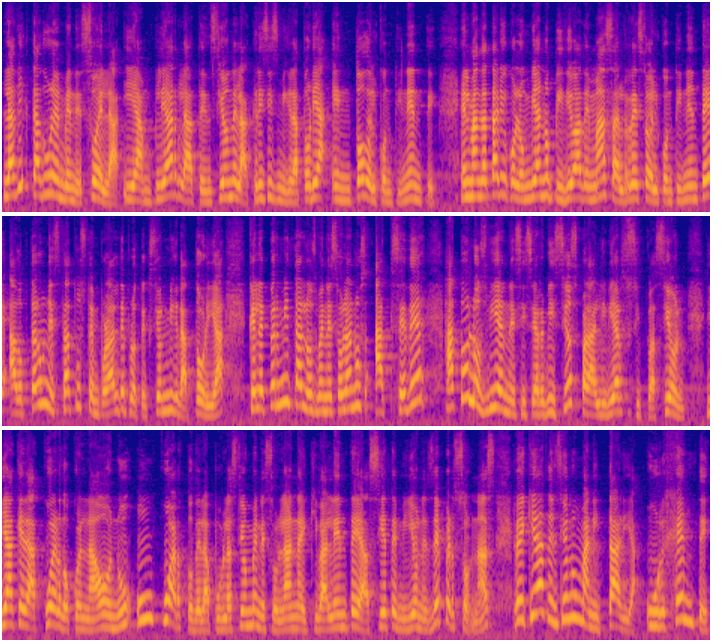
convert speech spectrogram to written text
la dictadura en Venezuela y ampliar la atención de la crisis migratoria en todo el continente. El mandatario colombiano pidió además al resto del continente adoptar un estatus temporal de protección migratoria que le permita a los venezolanos acceder a todos los bienes y servicios para aliviar su situación, ya que de acuerdo con la ONU, un cuarto de la población venezolana, equivalente a 7 millones de personas, requiere atención humanitaria urgente,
